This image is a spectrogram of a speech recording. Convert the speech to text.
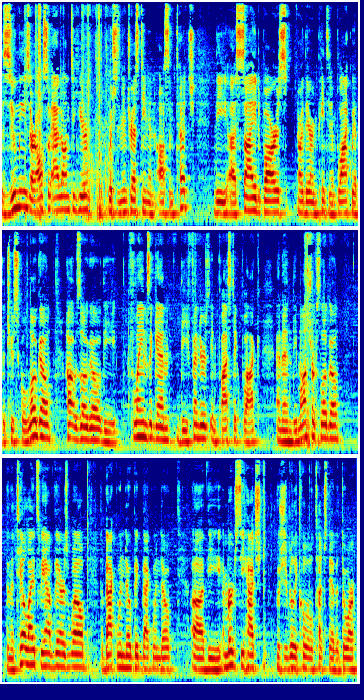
Zoomies are also added onto here, which is an interesting and awesome touch. The uh, side bars are there and painted in black. We have the Too S'Cool logo, Hot Wheels logo, the flames again, the fenders in plastic black, and then the Monster Trucks logo. Then the tail lights we have there as well, the back window, big back window, uh, the emergency hatch, which is really cool little touch there, the door.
